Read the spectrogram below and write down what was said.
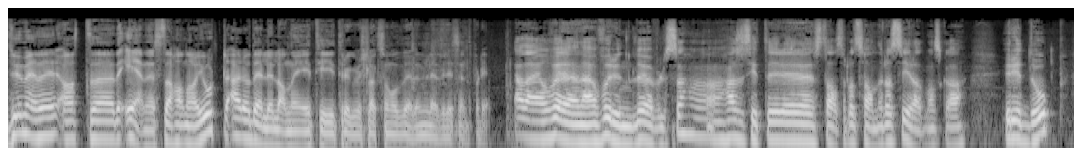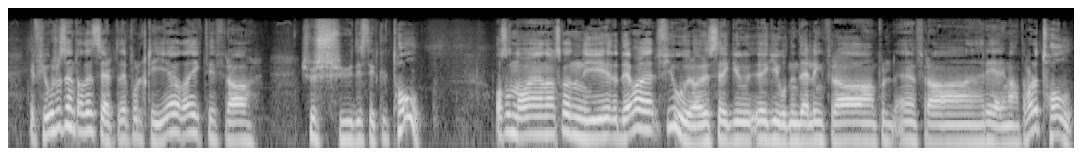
Du mener at eh, det eneste han har gjort, er å dele landet i ti, Trygve Slagsvold Vedum, leder i Senterpartiet? Ja, Det er jo det er en forunderlig øvelse. Her sitter statsråd Sanner og sier at man skal rydde opp. I fjor så sentraliserte de politiet, og da gikk de fra 27 distrikt til 12. Og så nå, nå skal ny, Det var fjorårets regioninndeling fra, fra regjeringa. Da var det tolv.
